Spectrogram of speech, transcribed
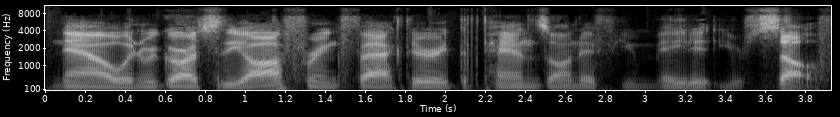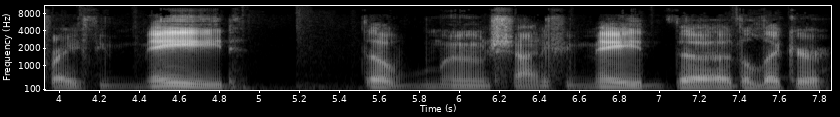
Now, in regards to the offering factor, it depends on if you made it yourself, right? If you made the moonshine, if you made the the liquor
